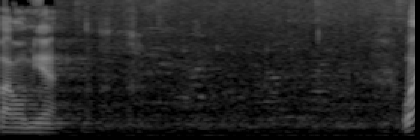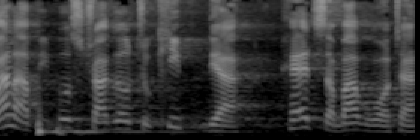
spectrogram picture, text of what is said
Bawumia. While our people struggle to keep their heads above water,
